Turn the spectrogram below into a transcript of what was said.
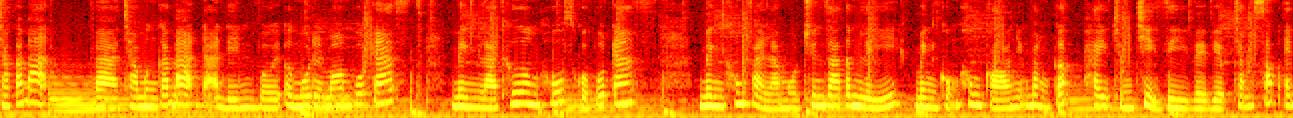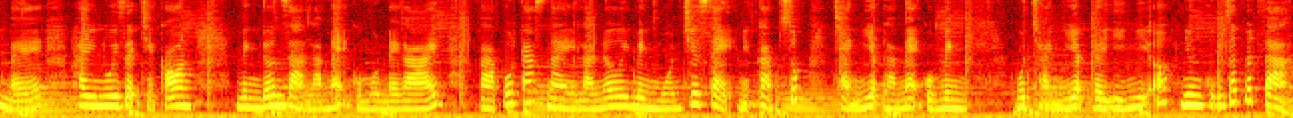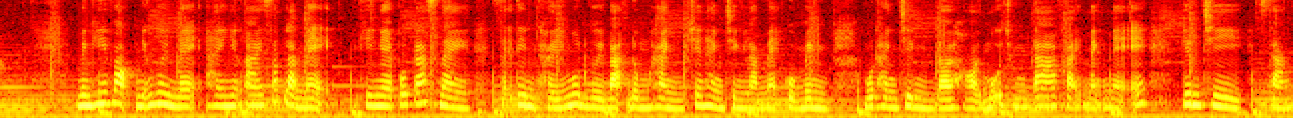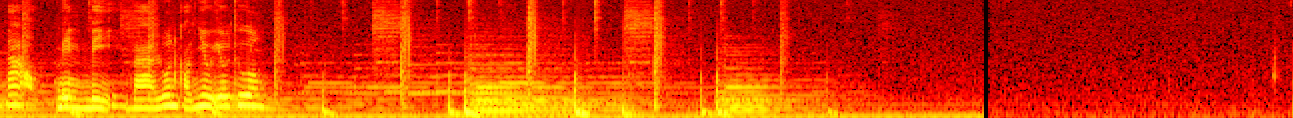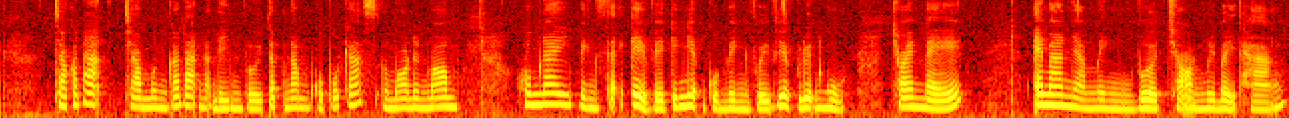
Chào các bạn và chào mừng các bạn đã đến với A Modern Mom Podcast. Mình là Thương, host của podcast. Mình không phải là một chuyên gia tâm lý, mình cũng không có những bằng cấp hay chứng chỉ gì về việc chăm sóc em bé hay nuôi dạy trẻ con. Mình đơn giản là mẹ của một bé gái và podcast này là nơi mình muốn chia sẻ những cảm xúc, trải nghiệm là mẹ của mình. Một trải nghiệm đầy ý nghĩa nhưng cũng rất vất vả. Mình hy vọng những người mẹ hay những ai sắp làm mẹ khi nghe podcast này sẽ tìm thấy một người bạn đồng hành trên hành trình làm mẹ của mình một hành trình đòi hỏi mỗi chúng ta phải mạnh mẽ kiên trì sáng tạo bền bỉ và luôn có nhiều yêu thương Chào các bạn, chào mừng các bạn đã đến với tập 5 của podcast A Modern Mom. Hôm nay mình sẽ kể về kinh nghiệm của mình với việc luyện ngủ cho em bé. Em An nhà mình vừa tròn 17 tháng.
